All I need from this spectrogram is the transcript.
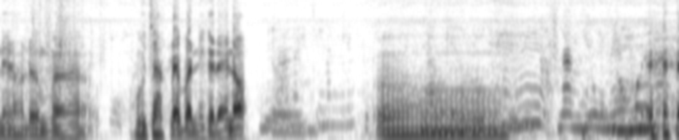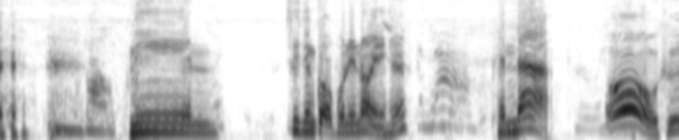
เนี่ยเนาะเริ่มมาฮู้จักแล้วบัดนี้ก็ได้เนาะโดยเออนั่งอยู่แม่มือเบาแม่นชื่อจังเกาะพวกน้อยๆนี่ฮะแพนด้าแพนด้าโอ้คือ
